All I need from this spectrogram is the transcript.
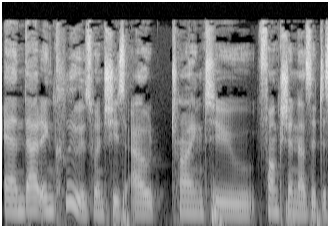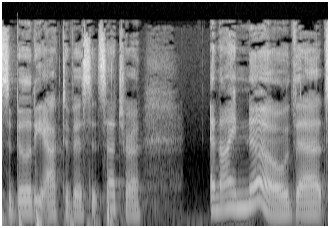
And that includes when she's out trying to function as a disability activist, etc. And I know that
